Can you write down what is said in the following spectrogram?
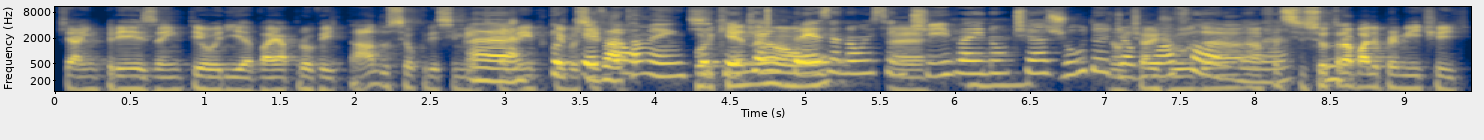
que a empresa, em teoria, vai aproveitar do seu crescimento É, também, porque, porque você não- Exatamente. Por Por que, que que a não? empresa não incentiva e não É. te ajuda de não te alguma ajuda forma, a. né? Se o seu trabalho permite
